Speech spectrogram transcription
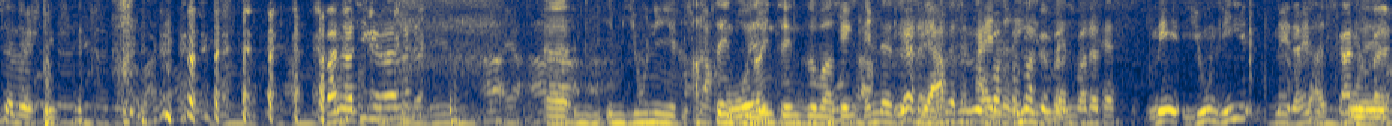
Ist ja der Stiefschwester. Wann hat die geheiratet? Äh, im, Im Juni, 18., holen. 19. sowas. Gegen Ende des Ja, da Jahres ist ein. Was war das? Nee, Juni? Nee, da hätte ich es gar nicht. Weil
